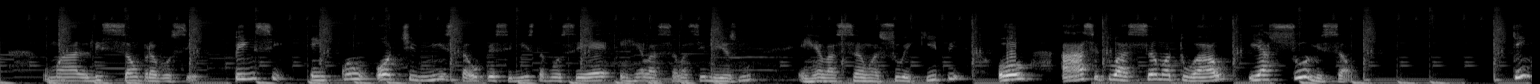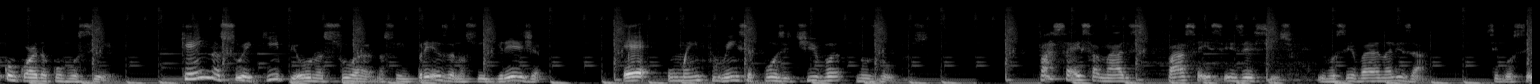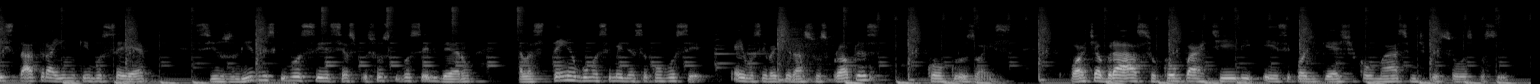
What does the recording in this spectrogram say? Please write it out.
uma lição para você. Pense em quão otimista ou pessimista você é em relação a si mesmo, em relação à sua equipe ou à situação atual e à sua missão. Quem concorda com você? Quem na sua equipe ou na sua, na sua empresa, na sua igreja, é uma influência positiva nos outros? Faça essa análise, faça esse exercício e você vai analisar se você está atraindo quem você é, se os líderes que você, se as pessoas que você lideram, elas têm alguma semelhança com você. E aí você vai tirar suas próprias conclusões. Forte abraço, compartilhe esse podcast com o máximo de pessoas possível.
